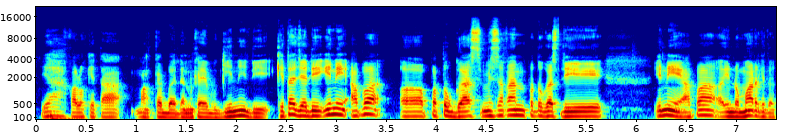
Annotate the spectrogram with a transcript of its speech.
Ya kalau kita pakai badan kayak begini di kita jadi ini apa eh, petugas misalkan petugas di ini apa Indomaret gitu.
